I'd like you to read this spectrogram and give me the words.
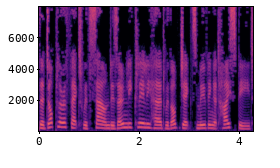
The Doppler effect with sound is only clearly heard with objects moving at high speed,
